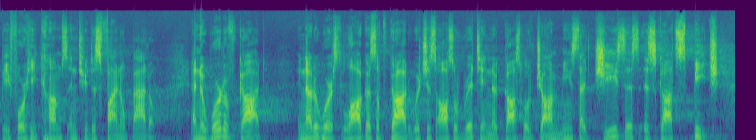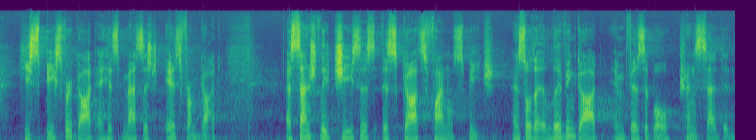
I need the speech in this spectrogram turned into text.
before he comes into this final battle. And the word of God, in other words, Logos of God, which is also written in the Gospel of John, means that Jesus is God's speech. He speaks for God, and his message is from God. Essentially, Jesus is God's final speech. And so the living God, invisible, transcendent,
